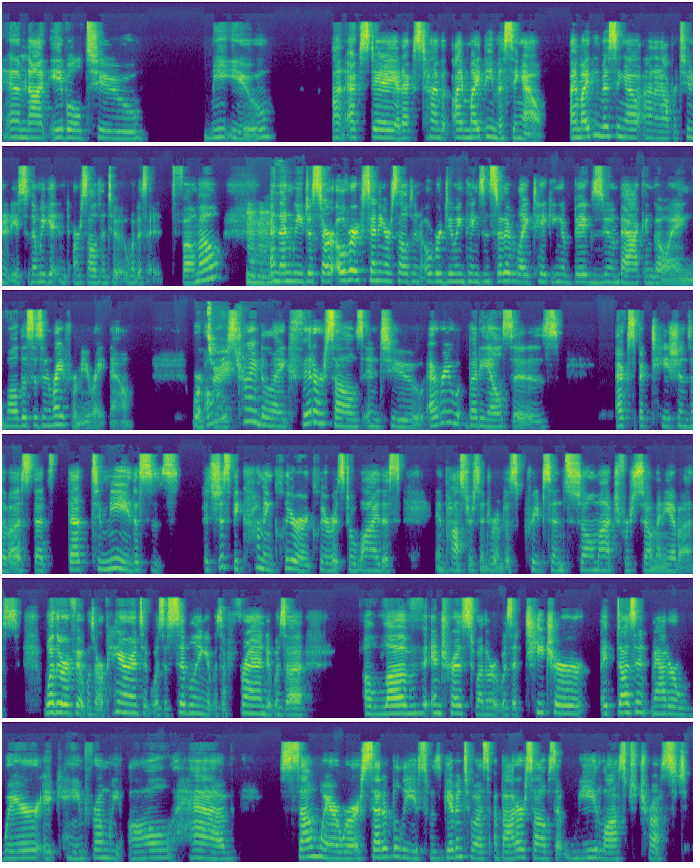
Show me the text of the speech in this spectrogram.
am not able to meet you on x day at x time i might be missing out I might be missing out on an opportunity. So then we get ourselves into what is it, FOMO, mm-hmm. and then we just start overextending ourselves and overdoing things instead of like taking a big zoom back and going, well, this isn't right for me right now. We're That's always right. trying to like fit ourselves into everybody else's expectations of us. That's that to me, this is it's just becoming clearer and clearer as to why this imposter syndrome just creeps in so much for so many of us. Whether if it was our parents it was a sibling it was a friend it was a a love interest whether it was a teacher it doesn't matter where it came from. We all have somewhere where a set of beliefs was given to us about ourselves that we lost trust.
